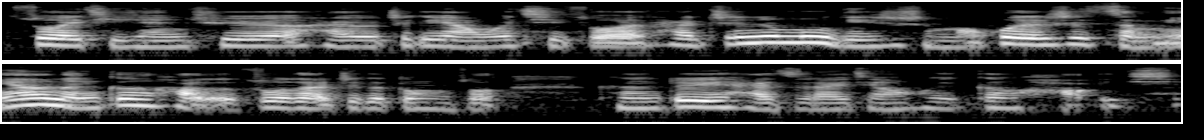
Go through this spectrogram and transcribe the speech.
作为体前屈，还有这个仰卧起坐，它真正目的是什么，或者是怎么样能更好的做到这个动作，可能对于孩子来讲会更好一些。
